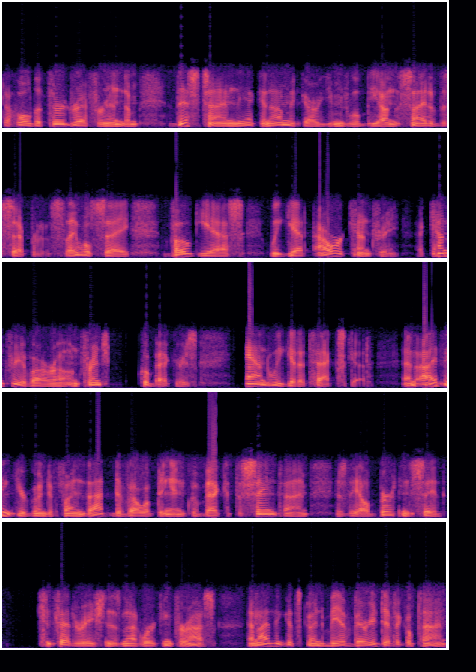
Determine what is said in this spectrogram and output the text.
to hold a third referendum. This time, the economic argument will be on the side of the separatists. They will say, vote yes, we get our country, a country of our own, French Quebecers, and we get a tax cut. And I think you're going to find that developing in Quebec at the same time as the Albertans say Confederation is not working for us. And I think it's going to be a very difficult time.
